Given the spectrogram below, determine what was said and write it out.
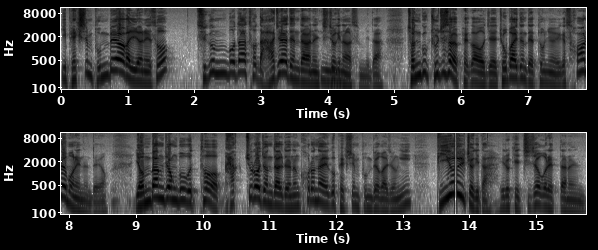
이 백신 분배와 관련해서 지금보다 더 나아져야 된다는 지적이 나왔습니다. 전국 주지사 협회가 어제 조 바이든 대통령에게 서한을 보냈는데요. 연방 정부부터 각 주로 전달되는 코로나19 백신 분배 과정이 비효율적이다 이렇게 지적을 했다는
